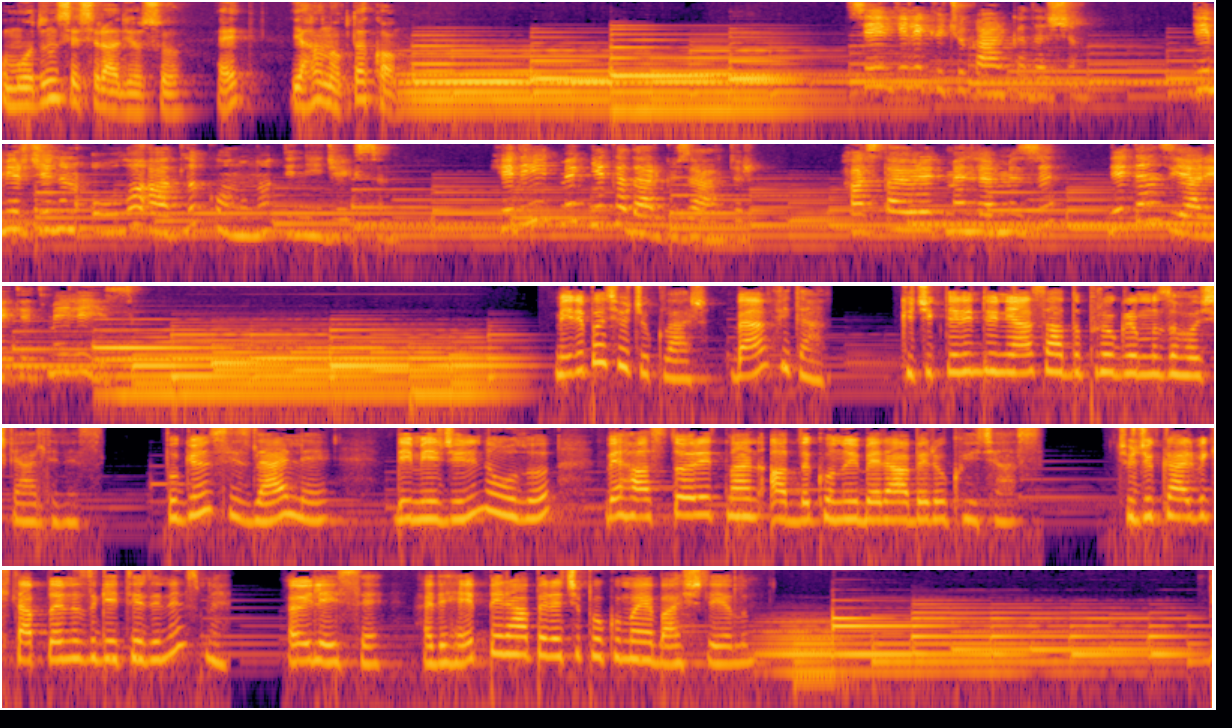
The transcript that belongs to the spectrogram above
Umutun Sesi Radyosu et yaha.com Sevgili küçük arkadaşım, Demirci'nin oğlu adlı konunu dinleyeceksin. Hediye etmek ne kadar güzeldir. Hasta öğretmenlerimizi neden ziyaret etmeliyiz? Merhaba çocuklar, ben Fidan. Küçüklerin Dünyası adlı programımıza hoş geldiniz. Bugün sizlerle Demirci'nin oğlu ve hasta öğretmen adlı konuyu beraber okuyacağız. Çocuk kalbi kitaplarınızı getirdiniz mi? Öyleyse hadi hep beraber açıp okumaya başlayalım.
